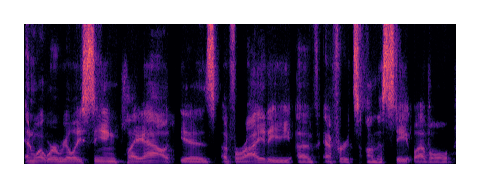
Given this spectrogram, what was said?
And what we're really seeing play out is a variety of efforts on the state level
